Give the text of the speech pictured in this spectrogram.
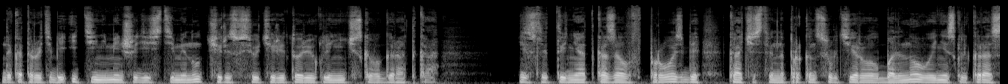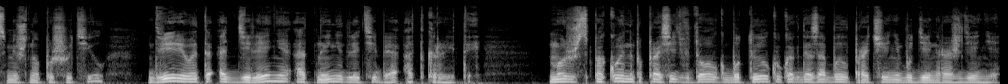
до которой тебе идти не меньше десяти минут через всю территорию клинического городка. Если ты не отказал в просьбе, качественно проконсультировал больного и несколько раз смешно пошутил, двери в это отделение отныне для тебя открыты. Можешь спокойно попросить в долг бутылку, когда забыл про чей-нибудь день рождения,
